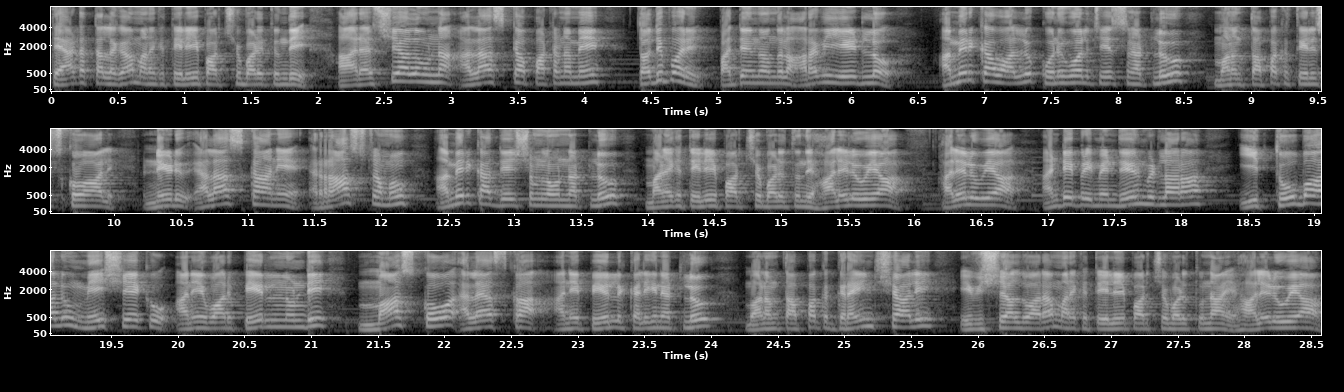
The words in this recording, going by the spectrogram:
తేటతల్లగా మనకు తెలియపరచబడుతుంది. ఆ రష్యాలో ఉన్న అలాస్కా పట్టణమే తదుపరి పద్దెనిమిది వందల అరవై ఏడులో అమెరికా వాళ్ళు కొనుగోలు చేసినట్లు మనం తప్పక తెలుసుకోవాలి. నేడు ఎలాస్కా అనే రాష్ట్రము అమెరికా దేశంలో ఉన్నట్లు మనకి తెలియపరచబడుతుంది. హలెలుయా హలెలుయా అంటే ప్రియమైన దేవుని బిడ్డారా ఈ తూబాలు మేషేకు అనే వారి పేర్ల నుండి మాస్కో అలాస్కా అనే పేర్లు కలిగినట్లు మనం తప్పక గ్రహించాలి. ఈ విషయాల ద్వారా మనకి తెలియపరచబడుతున్నాయి. హలెలుయా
